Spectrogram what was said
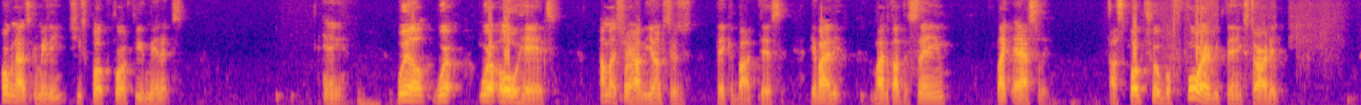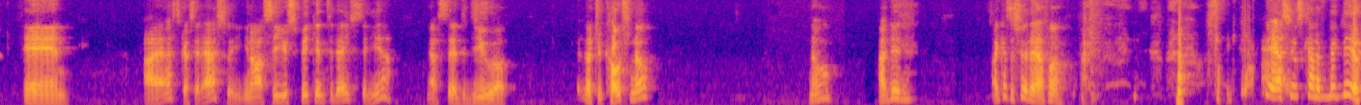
organizing committee, she spoke for a few minutes. And well, we're we're old heads. I'm not sure how the youngsters think about this. They might might have thought the same, like Ashley. I spoke to her before everything started, and I asked her. I said, Ashley, you know, I see you speaking today. She said, Yeah. And I said, Did you uh, let your coach know? No, I didn't. I guess I should have, huh? it's like, wow. yeah, it's kind of a big deal.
